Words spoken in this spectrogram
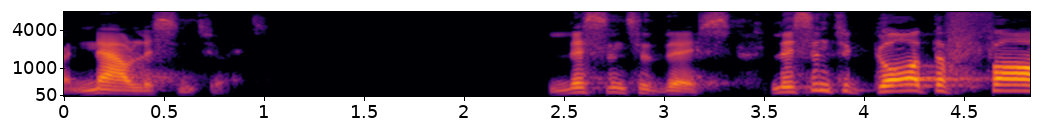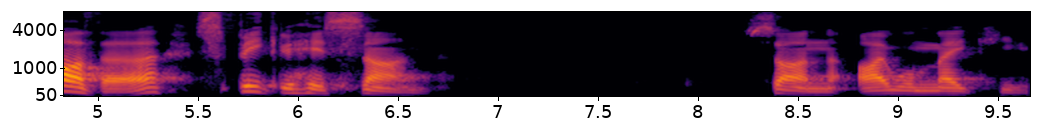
Right, now, listen to it. Listen to this. Listen to God the Father speak to his Son. Son, I will make you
